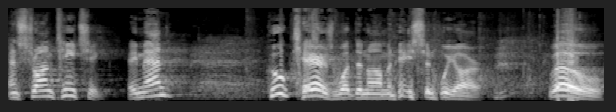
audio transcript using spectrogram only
and strong teaching. Amen? Amen. Who cares what denomination we are? Whoa.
